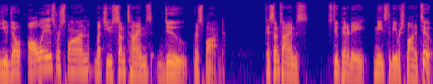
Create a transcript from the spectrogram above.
you don't always respond, but you sometimes do respond. Because sometimes stupidity needs to be responded to.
